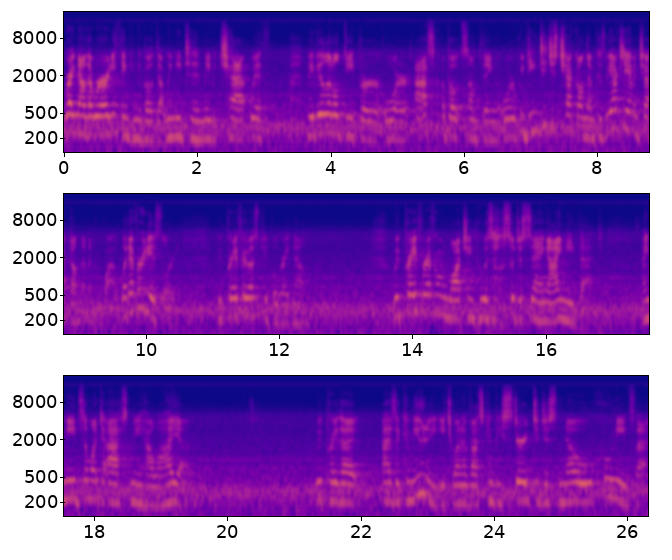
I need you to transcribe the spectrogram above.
right now that we're already thinking about that we need to maybe chat with maybe a little deeper or ask about something or we need to just check on them because we actually haven't checked on them in a while. Whatever it is, Lord, we pray for those people right now. We pray for everyone watching who is also just saying, I need that. I need someone to ask me how I am. We pray that as a community, each one of us can be stirred to just know who needs that.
